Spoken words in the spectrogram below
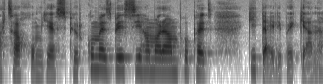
Արցախում եւ Սփյուռքում SBS-ի համար ամփոփեց Գիտալի Բեկյանը։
